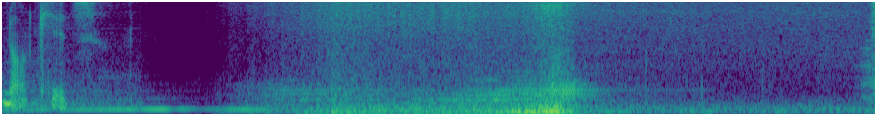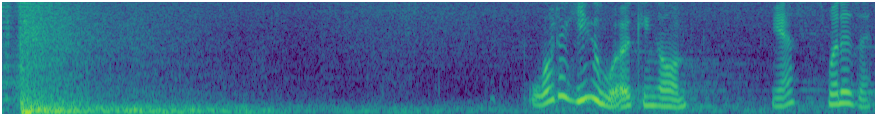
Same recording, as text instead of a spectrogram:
not kids. What are you working on? Yes? What is it?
